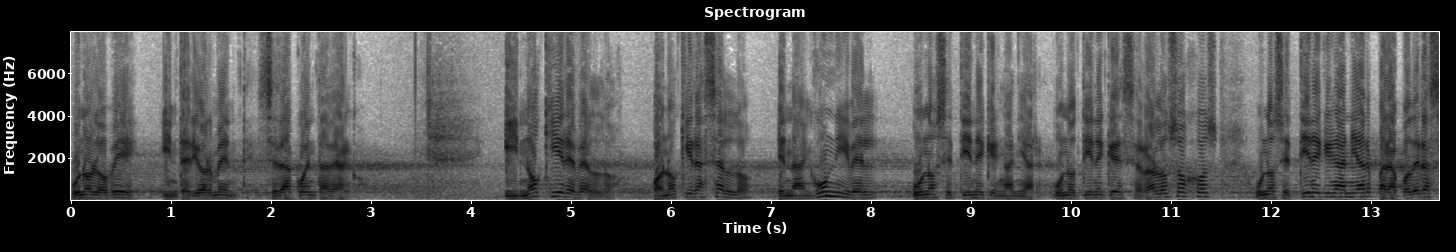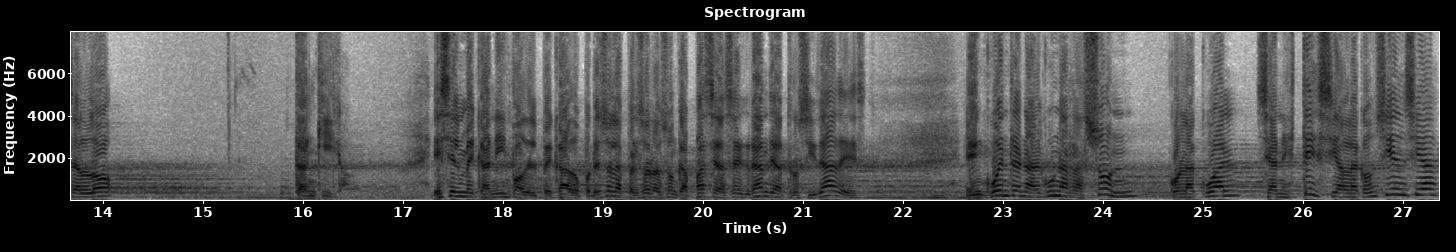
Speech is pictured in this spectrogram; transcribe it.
uno lo ve interiormente, se da cuenta de algo y no quiere verlo o no quiere hacerlo, en algún nivel uno se tiene que engañar, uno tiene que cerrar los ojos, uno se tiene que engañar para poder hacerlo tranquilo. Es el mecanismo del pecado, por eso las personas son capaces de hacer grandes atrocidades. Encuentran alguna razón con la cual se anestesian la conciencia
